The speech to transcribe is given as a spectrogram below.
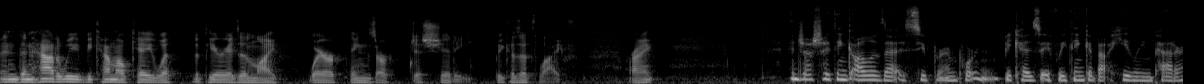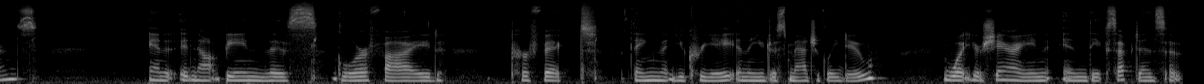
And then how do we become okay with the periods in life where things are just shitty because it's life, right? And Josh, I think all of that is super important because if we think about healing patterns and it not being this glorified, perfect thing that you create and then you just magically do, what you're sharing in the acceptance of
